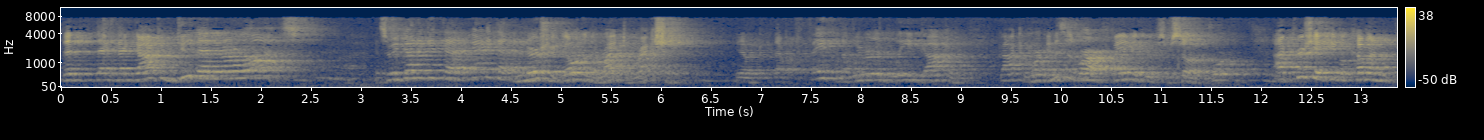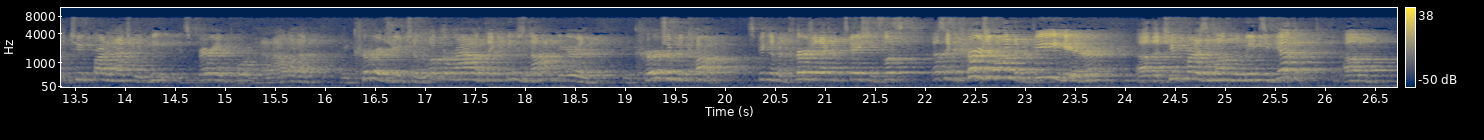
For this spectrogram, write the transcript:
that, that, that God can do that in our lives. And so we've got to get that, we've got to get that inertia going in the right direction. You know, that we're faithful, that we really believe God can, God can work. And this is where our family groups are so important. I appreciate people coming the two Friday nights we meet. It's very important, and I want to encourage you to look around and think who's not here and encourage them to come. Speaking of encouraging expectations, let's let's encourage everyone to be here uh, the two Fridays a month we meet together. Um,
